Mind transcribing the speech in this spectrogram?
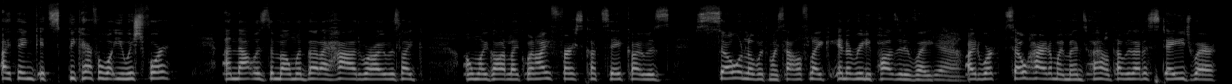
I think it's be careful what you wish for. And that was the moment that I had where I was like, oh my God, like when I first got sick, I was so in love with myself, like in a really positive way. Yeah. I'd worked so hard on my mental health. I was at a stage where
